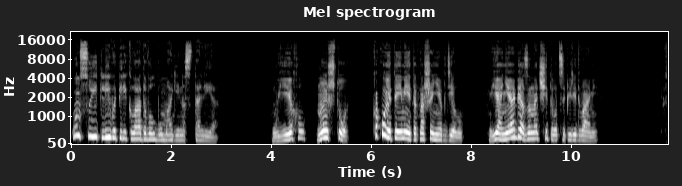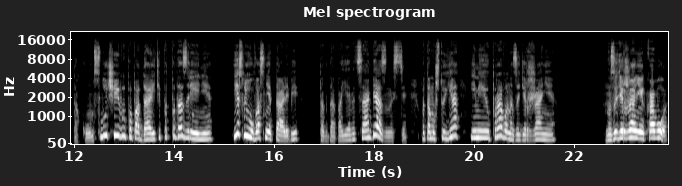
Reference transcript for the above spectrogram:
он суетливо перекладывал бумаги на столе. «Уехал? Ну и что? Какое это имеет отношение к делу? Я не обязан отчитываться перед вами. В таком случае вы попадаете под подозрение. Если у вас нет алиби, тогда появятся обязанности, потому что я имею право на задержание. — На задержание кого?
